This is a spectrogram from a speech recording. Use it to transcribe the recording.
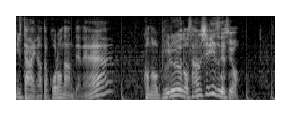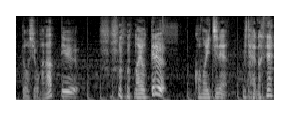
みたいなところなんでね、このブルーの3シリーズですよ。どうしようかなっていう、迷ってる、この1年、みたいなね、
